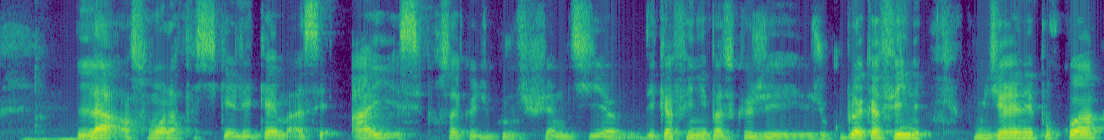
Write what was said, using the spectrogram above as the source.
là, en ce moment, la fatigue elle est quand même assez high. C'est pour ça que du coup, je me suis fait un petit euh, parce que je coupe la caféine. Vous me direz mais pourquoi?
